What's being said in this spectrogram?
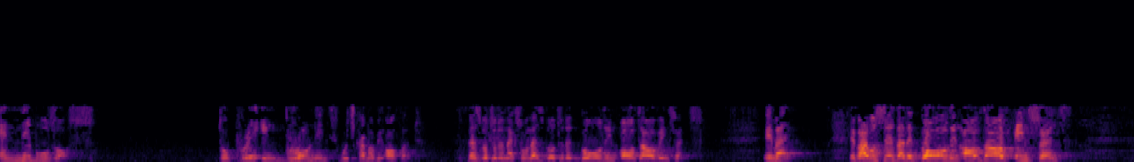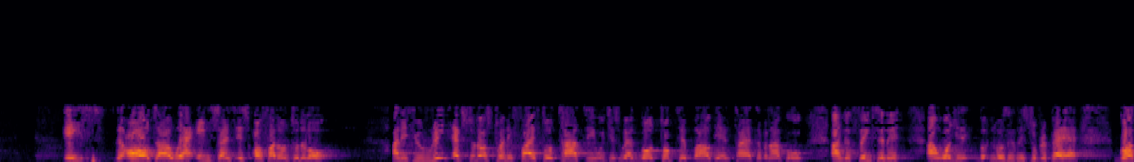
enables us to pray in groanings which cannot be uttered. Let's go to the next one. Let's go to the golden altar of incense. Amen. The Bible says that the golden altar of incense is the altar where incense is offered unto the Lord. And if you read Exodus 25 to 30, which is where God talked about the entire tabernacle and the things in it and what Moses needs to prepare, God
